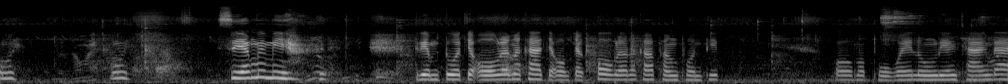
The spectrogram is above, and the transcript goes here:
อุ้ยอุ้ยเสียงไม่มี เตรียมตัวจะออกแล้วนะคะ จะออกจากโคกแล้วนะคะ พังพลทิพย์ก็มาผูกไว้โรงเลี้ยงช้างได้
